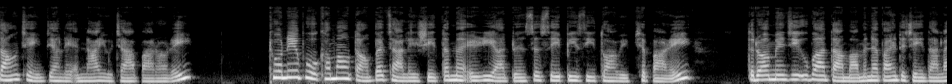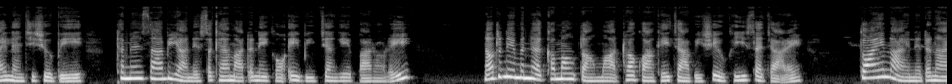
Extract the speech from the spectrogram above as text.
ဆောင်ချိန်ပြန်လည်အနားယူကြပါတော့တယ်။ထိုနေ့ဖို့ခမောက်တောင်ပတ်ချလေးရှိတမတ်ဧရိယာတွင်စစ်ဆေးပြီးစီးသွားပြီဖြစ်ပါတယ်။တတော်မင်းကြီးဥပတာမှာမနက်ပိုင်းတစ်ချိန်သာလိုက်လံကြည့်ရှုပြီးထမင်းစားပြီးရနဲ့စခန်းမှာတနေ့ကုန်အိပ်ပြီးကြံခဲ့ပါတော့တယ်။နောက်တနေ့မနက်ခမောက်တောင်မှထွက်ခွာခဲ့ကြပြီးရှေ့ကိုခရီးဆက်ကြတယ်။တွိုင်းလိုက်နဲ့တနင်္ဂနွေ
